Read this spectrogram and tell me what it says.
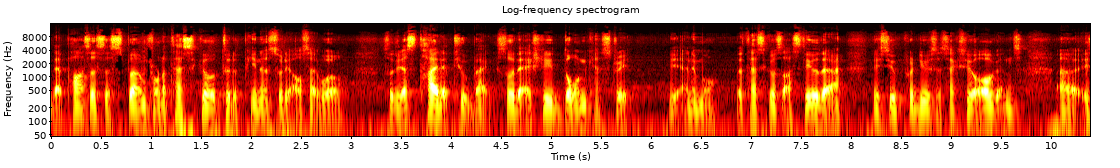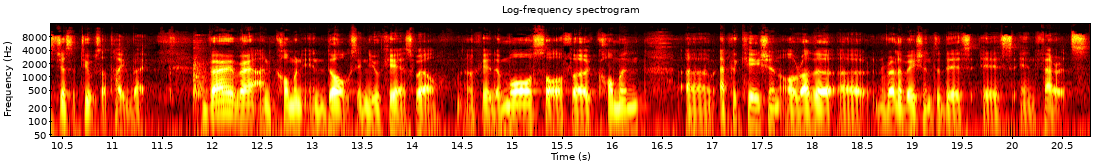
that passes the sperm from the testicle to the penis to the outside world. So they just tie that tube back, so they actually don't castrate the animal. The testicles are still there, they still produce the sexual organs, uh, it's just the tubes are tied back. Very, very uncommon in dogs in UK as well. Okay, the more sort of a common uh, application or rather uh, relevation to this is in ferrets,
